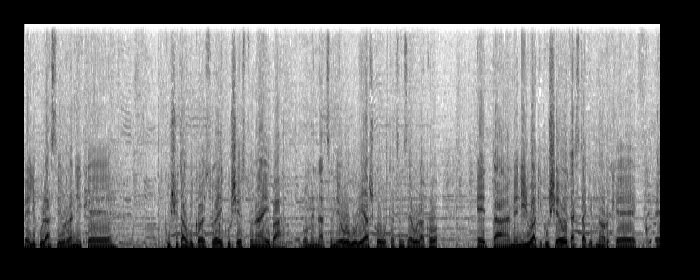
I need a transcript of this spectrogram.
pelikula ziurrenik e, ikusi taukiko ez ikusi ez du nahi ba, gomendatzen dugu, guri asko gustatzen zaigulako. Eta hemen hiruak ikusi dugu eta ez dakit nork e,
